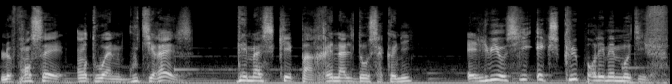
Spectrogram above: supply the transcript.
le Français Antoine Gutiérrez, démasqué par Reynaldo Sacconi, est lui aussi exclu pour les mêmes motifs,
